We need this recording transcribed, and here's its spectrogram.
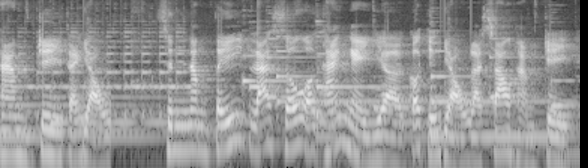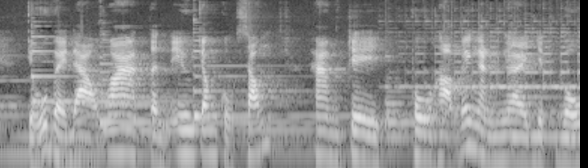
Hàm trì tại dậu, sinh năm tý, lá số ở tháng ngày giờ, có chữ dậu là sao hàm trì chủ về đào hoa, tình yêu trong cuộc sống, hàm trì phù hợp với ngành nghề, dịch vụ.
